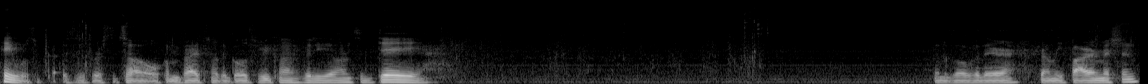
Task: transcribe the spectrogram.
Hey, what's up guys? This is Versatile. Welcome back to another Ghost Recon video. And today, I'm gonna go over there. Friendly fire mission.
